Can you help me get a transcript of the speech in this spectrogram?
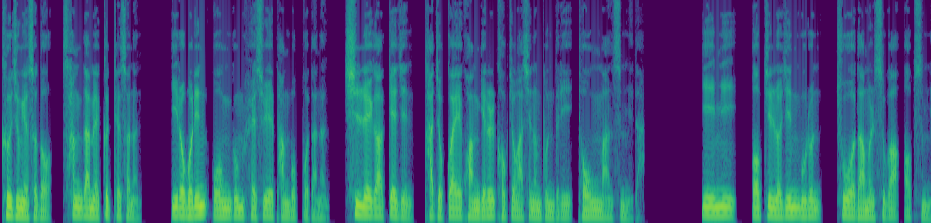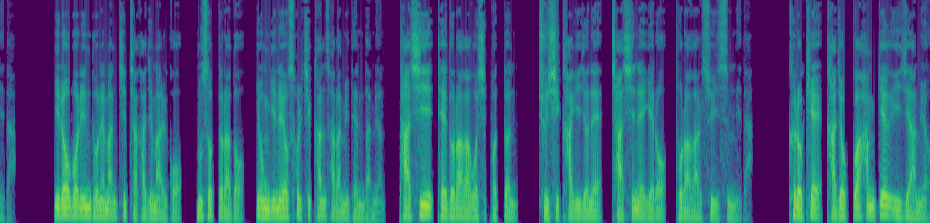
그 중에서도 상담의 끝에서는 잃어버린 원금 회수의 방법보다는 신뢰가 깨진 가족과의 관계를 걱정하시는 분들이 더욱 많습니다. 이미 엎질러진 물은 주워 담을 수가 없습니다. 잃어버린 돈에만 집착하지 말고 무섭더라도 용기 내어 솔직한 사람이 된다면 다시 되돌아가고 싶었던 주식하기 전에 자신에게로 돌아갈 수 있습니다. 그렇게 가족과 함께 의지하며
